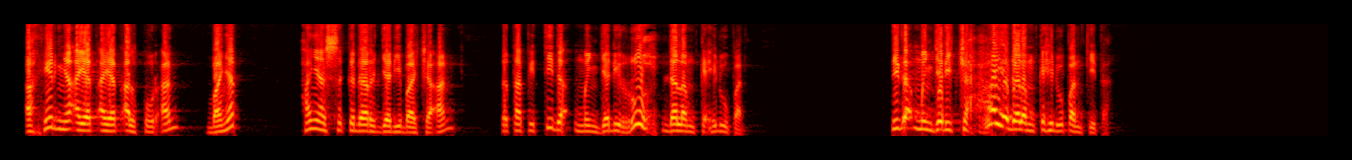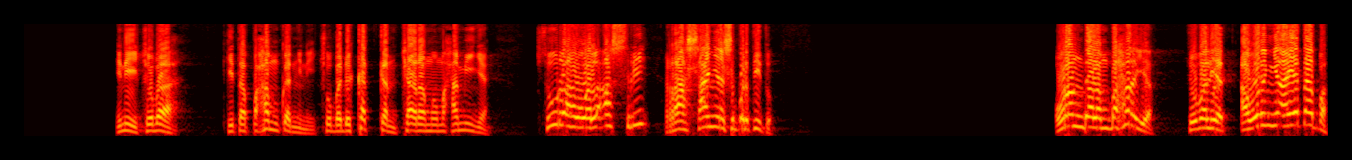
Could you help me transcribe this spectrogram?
Akhirnya ayat-ayat Al-Quran banyak hanya sekedar jadi bacaan, tetapi tidak menjadi ruh dalam kehidupan. Tidak menjadi cahaya dalam kehidupan kita. Ini coba kita pahamkan ini. Coba dekatkan cara memahaminya. Surah wal asri rasanya seperti itu. Orang dalam bahaya. Coba lihat. Awalnya ayat apa?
